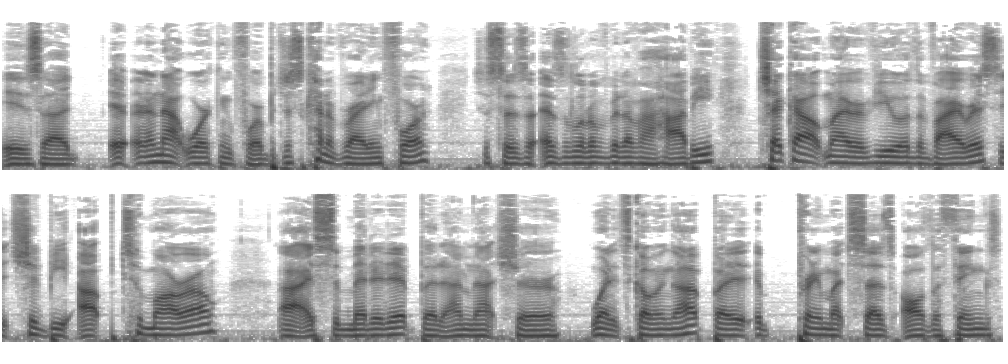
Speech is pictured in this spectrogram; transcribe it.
is uh, uh, not working for, but just kind of writing for, just as as a little bit of a hobby. Check out my review of the virus; it should be up tomorrow. Uh, I submitted it, but I'm not sure when it's going up. But it, it pretty much says all the things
